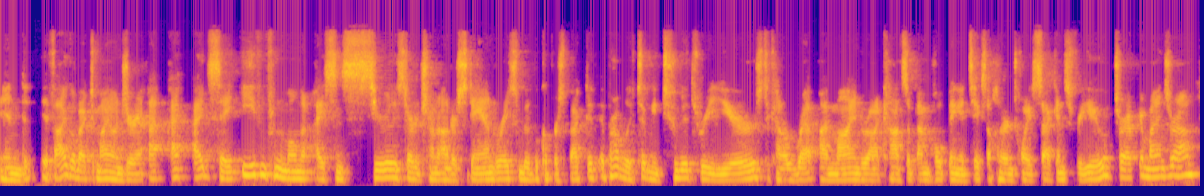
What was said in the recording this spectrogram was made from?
And if I go back to my own journey, I, would say even from the moment I sincerely started trying to understand race from biblical perspective, it probably took me two to three years to kind of wrap my mind around a concept. I'm hoping it takes 120 seconds for you to wrap your minds around.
